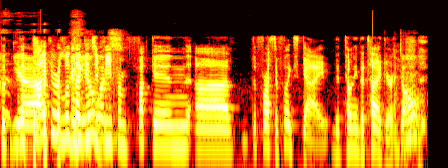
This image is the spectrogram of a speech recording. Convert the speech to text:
the, Yeah, the tiger looks and like it know should be from fucking uh the Frosted Flakes guy, the Tony the Tiger. I don't.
